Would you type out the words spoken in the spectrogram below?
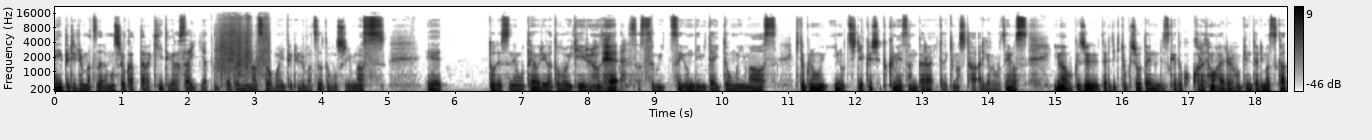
エイプリル松田でもしよかったら聞いてください。やっていきたいと思います。どうもエイプリル松田と申します。えー、っとですね、お便りが届いているので、早速一通読んでみたいと思います。既得の命、略して匿名さんからいただきました。ありがとうございます。今僕10で打たれて既得状態なんですけど、ここからでも入れる保険ってありますか？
